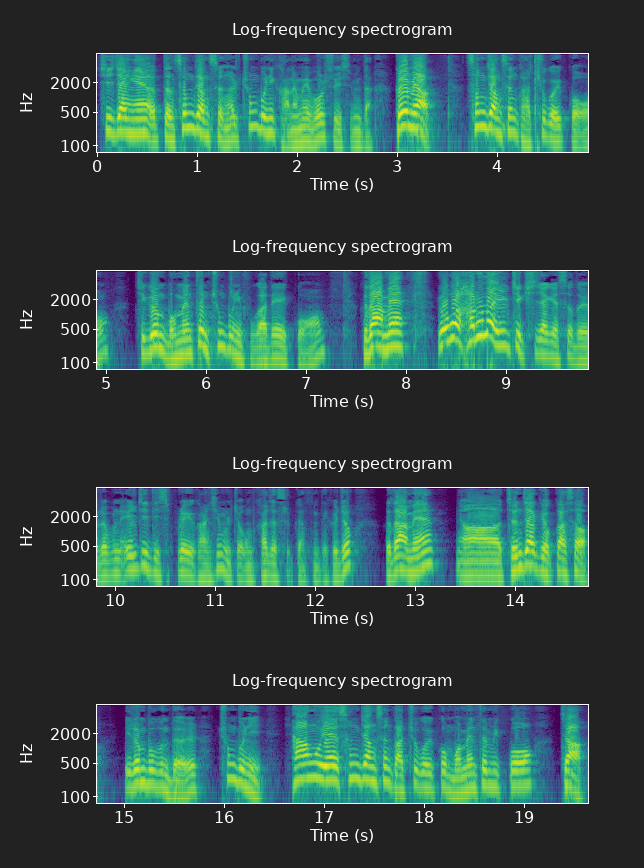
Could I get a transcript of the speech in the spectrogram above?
시장의 어떤 성장성을 충분히 가늠해 볼 수 있습니다. 그러면 성장성 갖추고 있고 지금 모멘텀 충분히 부과되어 있고 그 다음에 요걸 하루만 일찍 시작했어도 여러분 LG 디스플레이에 관심을 조금 가졌을 것 같은데 그죠? 그 다음에 어, 전자교과서 이런 부분들 충분히 향후에 성장성 갖추고 있고 모멘텀 있고 자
